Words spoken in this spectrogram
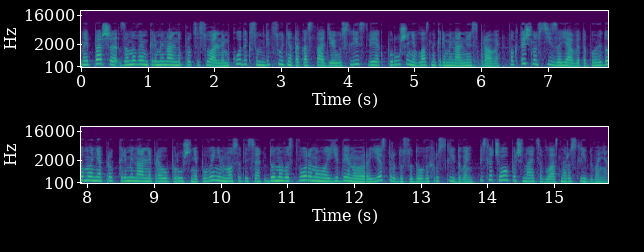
Найперше, за новим кримінально-процесуальним кодексом відсутня така стадія у слідстві, як порушення власне кримінальної справи. Фактично, всі заяви та повідомлення про кримінальні правопорушення повинні вноситися до новоствореного єдиного реєстру досудових розслідувань, після чого починається власне розслідування.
